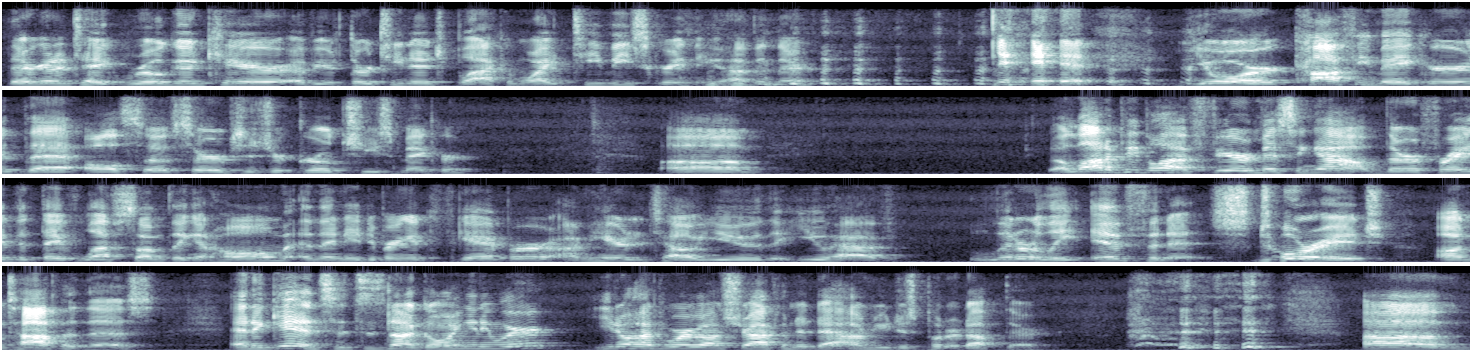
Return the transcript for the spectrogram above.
they're going to take real good care of your 13 inch black and white TV screen that you have in there, your coffee maker that also serves as your grilled cheese maker. Um, a lot of people have fear of missing out. They're afraid that they've left something at home and they need to bring it to the camper. I'm here to tell you that you have literally infinite storage on top of this. And again, since it's not going anywhere, you don't have to worry about strapping it down. You just put it up there. um,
